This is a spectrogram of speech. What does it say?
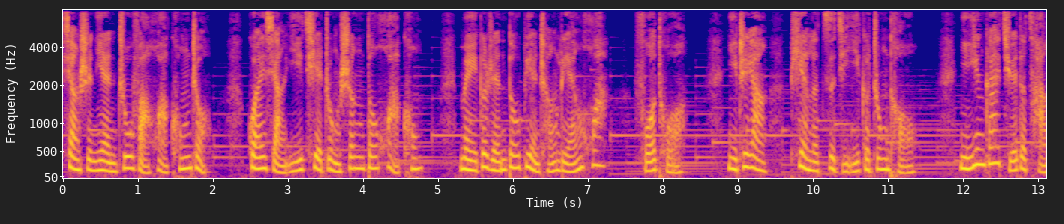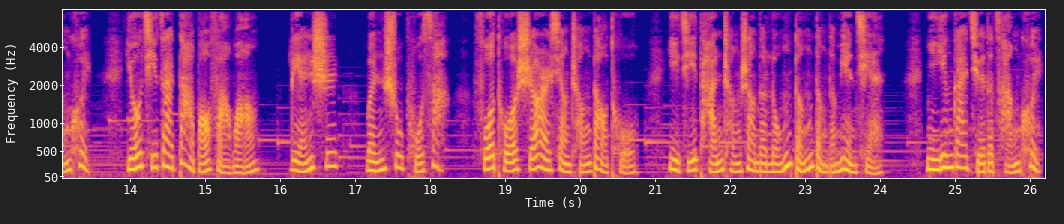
像是念诸法化空咒，观想一切众生都化空，每个人都变成莲花、佛陀。你这样骗了自己一个钟头，你应该觉得惭愧。尤其在大宝法王、莲师、文殊菩萨、佛陀十二相成道图以及坛城上的龙等等的面前，你应该觉得惭愧，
